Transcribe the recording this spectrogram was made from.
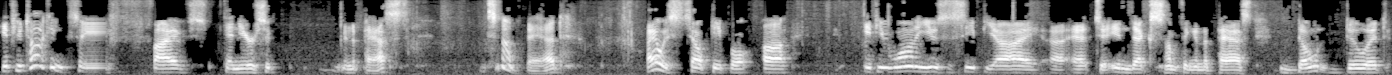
if you're talking, say, five, ten years in the past, it's not bad. I always tell people uh, if you want to use the CPI uh, at, to index something in the past, don't do it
